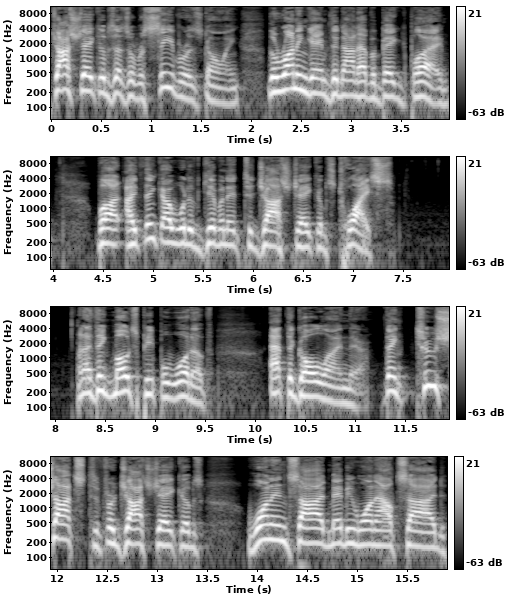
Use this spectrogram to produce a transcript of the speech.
Josh Jacobs as a receiver is going. The running game did not have a big play, but I think I would have given it to Josh Jacobs twice. And I think most people would have at the goal line there. I think two shots to, for Josh Jacobs, one inside, maybe one outside,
